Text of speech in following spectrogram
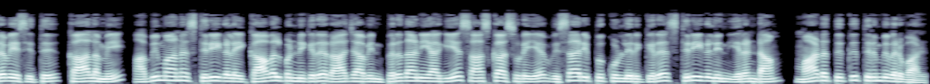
பிரவேசித்து காலமே அபிமான ஸ்திரீகளை காவல் பண்ணுகிற ராஜாவின் பிரதானியாகிய சாஸ்காசுடைய விசாரிப்புக்குள்ளிருக்கிற ஸ்திரீகளின் இரண்டாம் மாடத்துக்கு திரும்பி வருவாள்.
